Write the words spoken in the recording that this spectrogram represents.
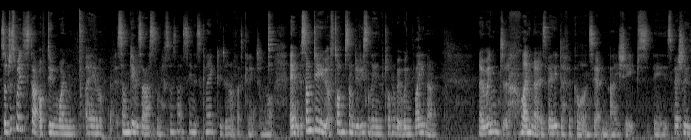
So I just wanted to start off doing one. Um, somebody was asking me, so is that saying it's connected? I don't know if that's connected or not. Um, somebody, I was talking to somebody recently and they were talking about winged liner. Now, winged liner is very difficult on certain eye shapes, uh, especially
